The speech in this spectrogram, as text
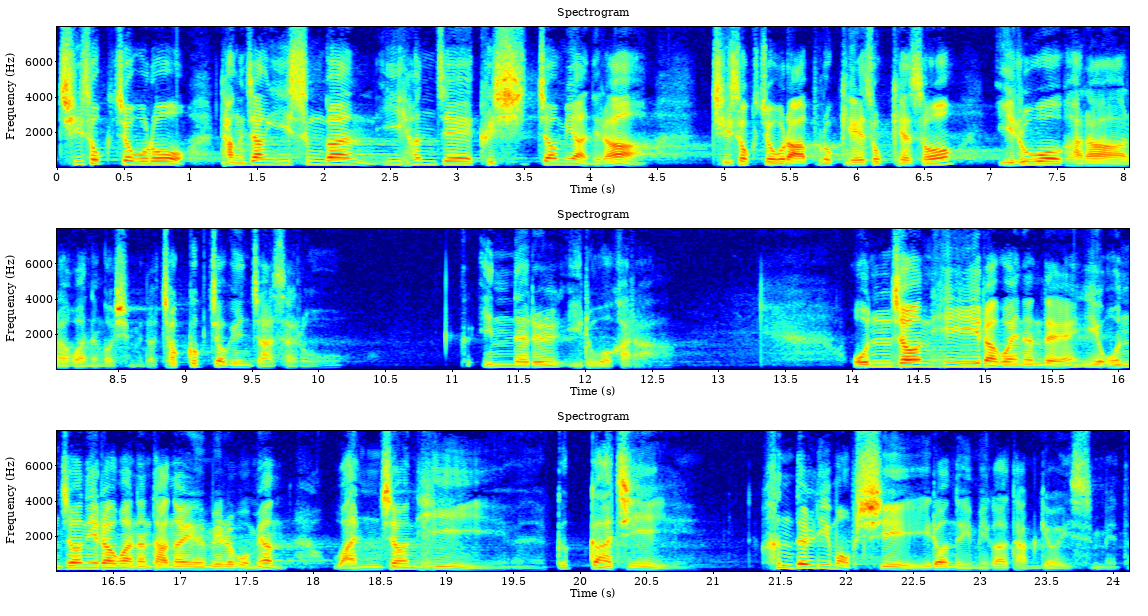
지속적으로 당장 이 순간 이 현재 그 시점이 아니라 지속적으로 앞으로 계속해서 이루어 가라라고 하는 것입니다. 적극적인 자세로 그 인내를 이루어 가라. 온전히라고 했는데 이 온전히라고 하는 단어의 의미를 보면 완전히 끝까지 흔들림 없이 이런 의미가 담겨 있습니다.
